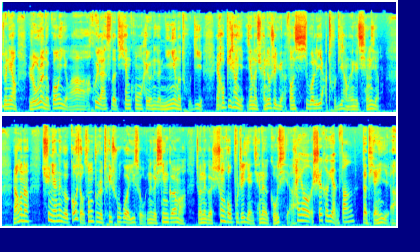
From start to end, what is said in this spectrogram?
就那样柔润的光影啊，灰蓝色的天空，还有那个泥泞的土地，然后闭上眼睛呢，全都是远方西伯利亚土地上的那个情景。然后呢，去年那个高晓松不是推出过一首那个新歌嘛，叫那个“生活不止眼前的苟且啊还有诗和远方，的田野啊”。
